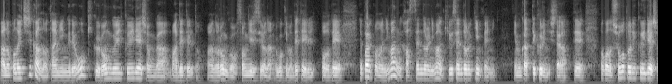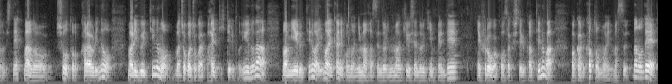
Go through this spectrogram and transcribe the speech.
あの、この1時間のタイミングで大きくロングリクイデーションが、まあ、出てると。あの、ロングを損切りするような動きも出ている一方で、やっぱりこの2万8000ドル、2万9000ドル近辺に向かってくるに従って、まあ、このショートリクイデーションですね。まあ、あの、ショート、空売りの、まあ、利食いっていうのも、まあ、ちょこちょこやっぱ入ってきてるというのが、まあ、見えるっていうのは、今いかにこの2万8000ドル、2万9000ドル近辺で、フローが交錯しているかっていうのがわかるかと思います。なので、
